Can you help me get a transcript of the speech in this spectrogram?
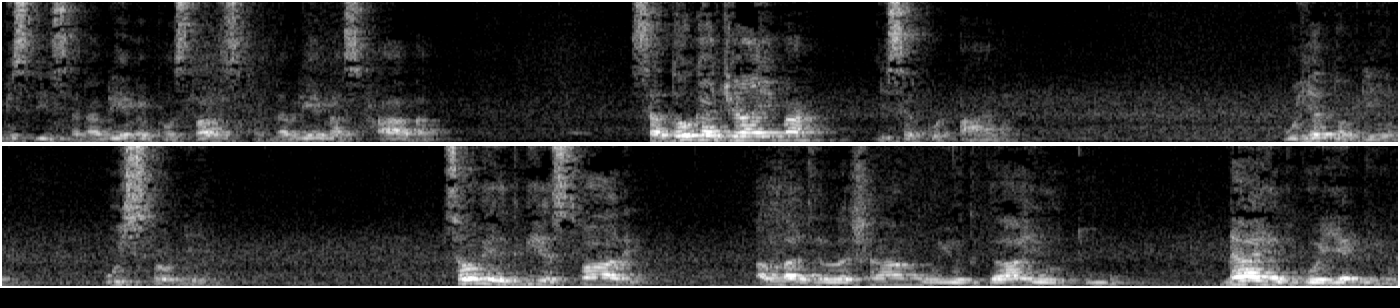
مثل سنبريم بوسطانس نبريم أصحابه سدوغا جايمة إسا قرآن. ويدن بريم ويسر بريم. سوية يدوية ستواري الله جل شأنه يؤدقايو تو نا يدقو ينيو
